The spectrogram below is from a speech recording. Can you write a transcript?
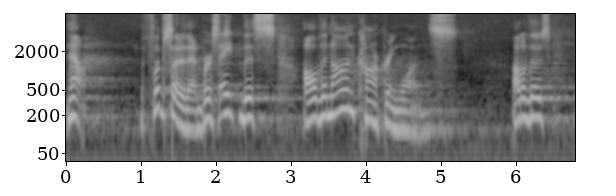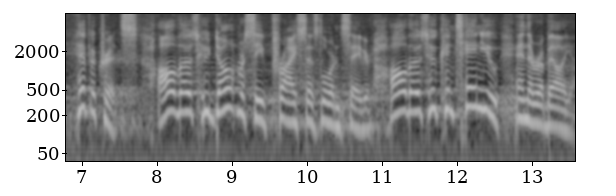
Now, the flip side of that, in verse 8 lists all the non conquering ones, all of those hypocrites, all those who don't receive Christ as Lord and Savior, all those who continue in their rebellion.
